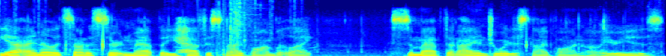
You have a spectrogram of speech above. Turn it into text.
yeah, I know it's not a certain map that you have to snipe on, but, like, this is a map that I enjoy to snipe on. Oh, here he is.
